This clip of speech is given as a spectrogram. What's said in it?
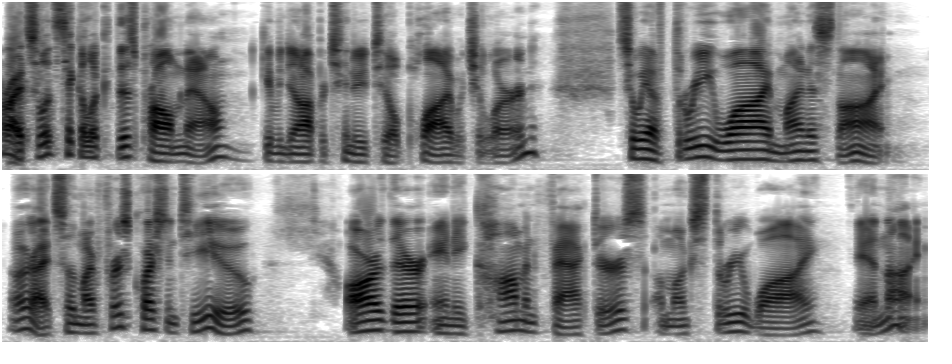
All right, so let's take a look at this problem now, giving you an opportunity to apply what you learned. So we have 3y minus 9. All right, so my first question to you, are there any common factors amongst 3y and 9?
